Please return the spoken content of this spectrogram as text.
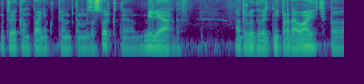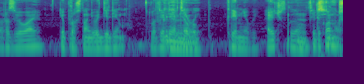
мы твою компанию купим там за столько-то миллиардов. А другой говорит, не продавай, типа, развивай. И просто на него дилемма. Вот я не хотел бы Кремниевый. кремниевый, а я что сказал, силиконовый.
